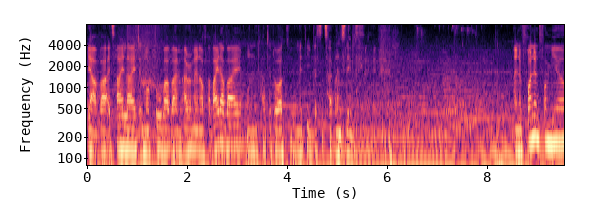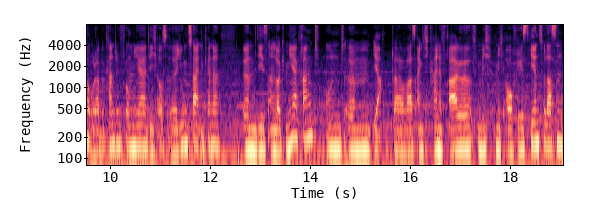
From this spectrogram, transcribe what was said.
ja, war als Highlight im Oktober beim Ironman auf Hawaii dabei und hatte dort somit die beste Zeit meines Lebens. Eine Freundin von mir oder Bekanntin von mir, die ich aus äh, Jugendzeiten kenne, ähm, die ist an Leukämie erkrankt und ähm, ja, da war es eigentlich keine Frage für mich, mich auch registrieren zu lassen.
